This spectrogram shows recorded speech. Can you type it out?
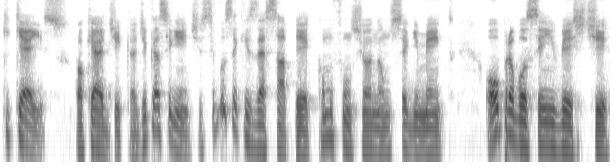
que, que é isso? Qual é a dica? A dica é a seguinte: se você quiser saber como funciona um segmento, ou para você investir,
